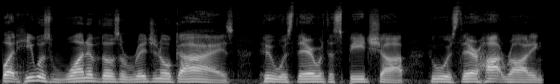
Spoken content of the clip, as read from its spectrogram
but he was one of those original guys who was there with the speed shop, who was there hot rodding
